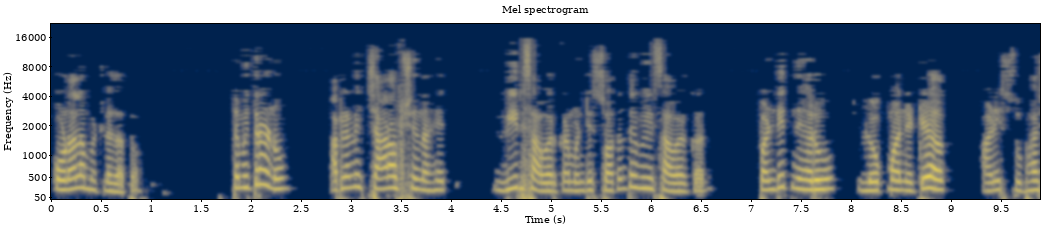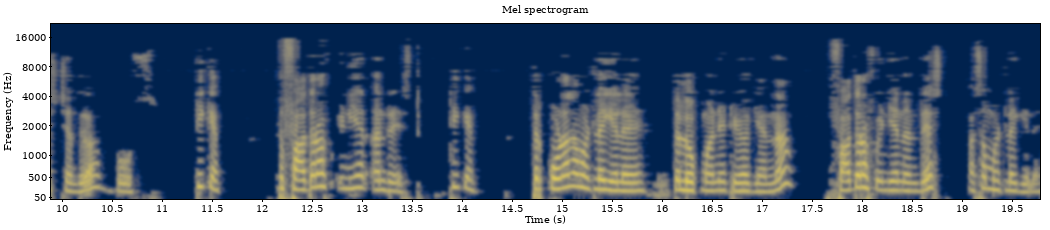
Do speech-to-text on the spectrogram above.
कोणाला म्हटलं जातं? तर मित्रांनो आपल्याकडे चार ऑप्शन आहेत. वीर सावरकर म्हणजे स्वातंत्र्यवीर सावरकर पंडित नेहरू लोकमान्य टिळक आणि सुभाषचंद्र बोस. ठीक आहे? तर फादर ऑफ इंडियन अनरेस्ट ठीक आहे? तर कोणाला म्हटलं गेलंय? तर लोकमान्य टिळक यांना फादर ऑफ इंडियन अनरेस्ट असं म्हटलं गेलंय.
